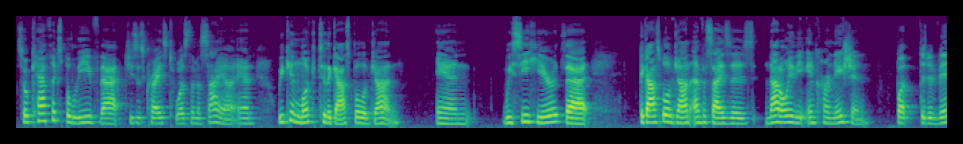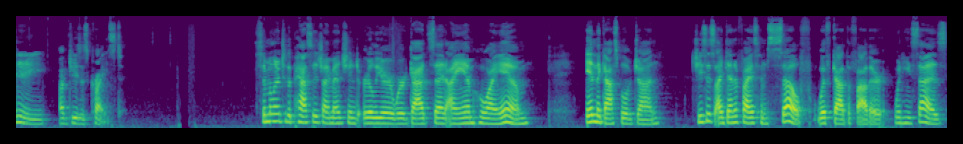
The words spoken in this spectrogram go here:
So, Catholics believe that Jesus Christ was the Messiah, and we can look to the Gospel of John. And we see here that the Gospel of John emphasizes not only the incarnation, but the divinity of Jesus Christ. Similar to the passage I mentioned earlier where God said, I am who I am, in the Gospel of John, Jesus identifies himself with God the Father when he says,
